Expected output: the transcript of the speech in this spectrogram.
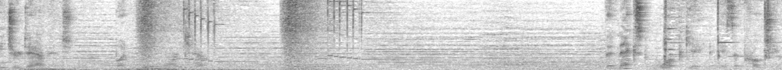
Major damage, but be more careful. The next warp gate is approaching.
